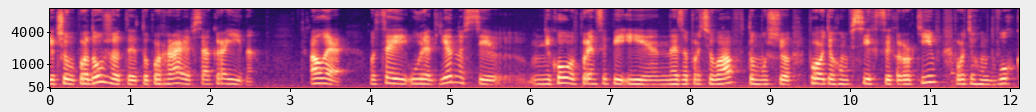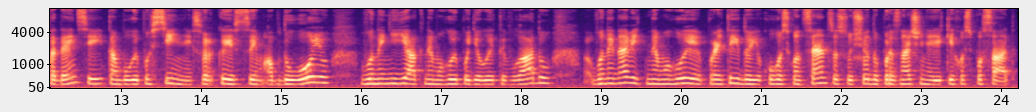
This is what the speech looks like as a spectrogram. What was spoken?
якщо ви продовжуєте, то програє вся країна. Але оцей уряд єдності ніколи, в принципі, і не запрацював, тому що протягом всіх цих років, протягом двох каденцій, там були постійні сварки з цим Абдулою. Вони ніяк не могли поділити владу, вони навіть не могли прийти до якогось консенсусу щодо призначення якихось посад.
